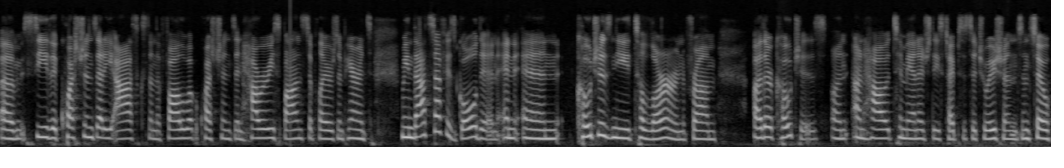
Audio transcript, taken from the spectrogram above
um, see the questions that he asks and the follow-up questions and how he responds to players and parents i mean that stuff is golden. And and coaches need to learn from other coaches on on how to manage these types of situations. And so,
